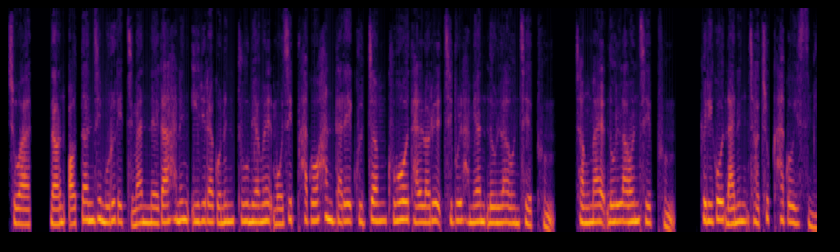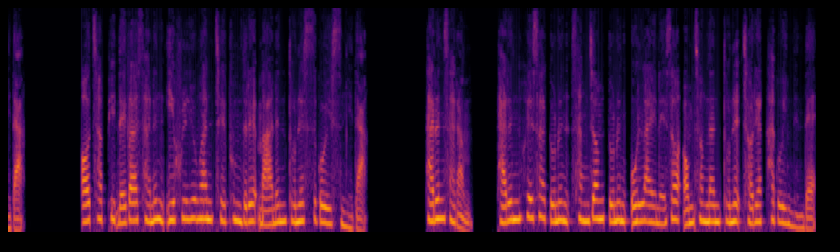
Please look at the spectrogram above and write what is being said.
좋아, 넌 어떤지 모르겠지만 내가 하는 일이라고는 두 명을 모집하고 한 달에 9.95달러를 지불하면 놀라운 제품, 정말 놀라운 제품, 그리고 나는 저축하고 있습니다. 어차피 내가 사는 이 훌륭한 제품들에 많은 돈을 쓰고 있습니다. 다른 사람, 다른 회사 또는 상점 또는 온라인에서 엄청난 돈을 절약하고 있는데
